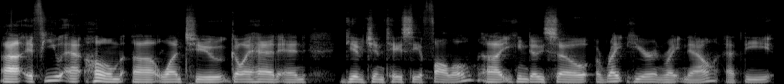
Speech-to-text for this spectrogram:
Uh, if you at home uh, want to go ahead and give Jim Tasty a follow, uh, you can do so right here and right now at the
